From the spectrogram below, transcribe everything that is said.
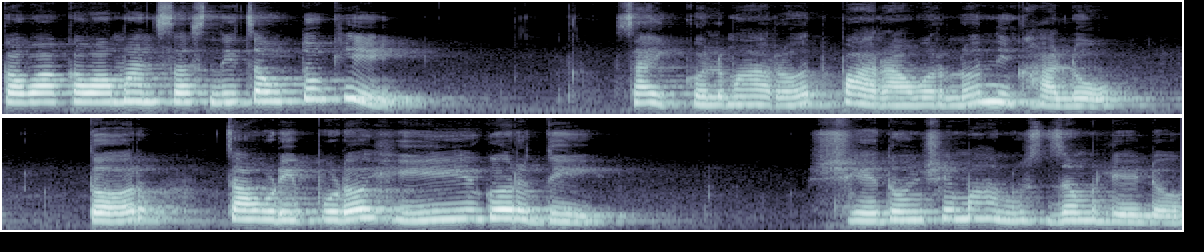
कवा कवा माणसासनी चवतो की. सायकल मारत पारावरनं निघालो. तर चावडीपुढं ही गर्दी. शे दोनशे माणूस जमलेलं.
